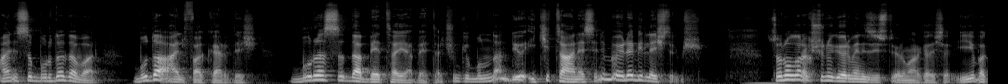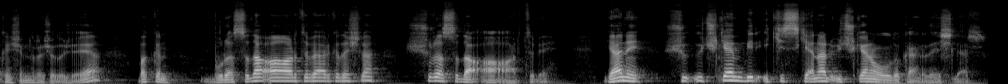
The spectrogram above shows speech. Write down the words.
Aynısı burada da var. Bu da alfa kardeş. Burası da beta'ya beta. Çünkü bundan diyor iki tanesini böyle birleştirmiş. Son olarak şunu görmenizi istiyorum arkadaşlar. İyi bakın şimdi Raşat Hoca'ya. Bakın burası da A artı B arkadaşlar. Şurası da A artı B. Yani şu üçgen bir ikizkenar üçgen oldu kardeşler.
